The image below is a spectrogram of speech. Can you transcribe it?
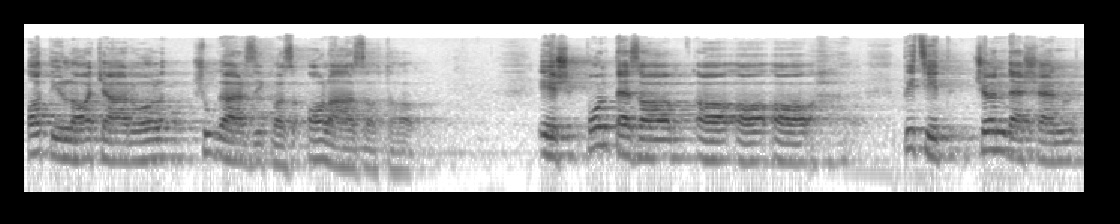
Attila atyáról sugárzik az alázata. És pont ez a, a, a, a picit csöndesen,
